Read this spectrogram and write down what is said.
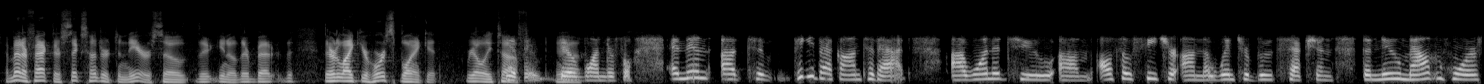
As a matter of fact, they're six hundred denier, so they're you know they're better. They're like your horse blanket, really tough. Yeah, they're, they're Yeah. wonderful. And then uh, to piggyback onto that, I wanted to um, also feature on the winter boot section the new Mountain Horse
